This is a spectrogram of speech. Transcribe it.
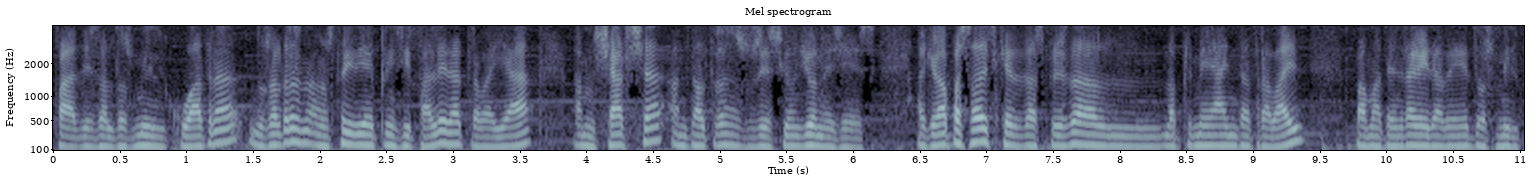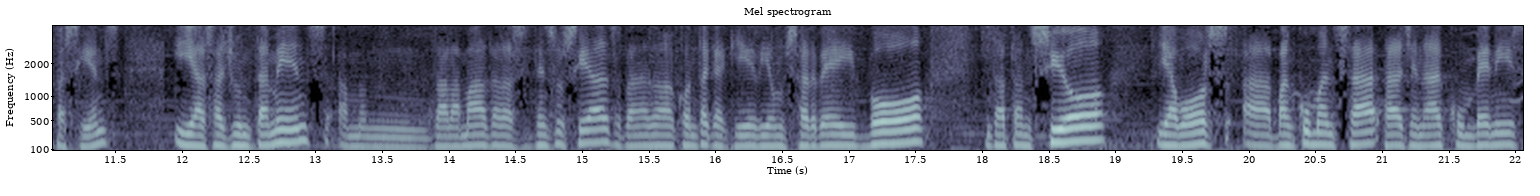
fa des del 2004, nosaltres la nostra idea principal era treballar amb xarxa amb d'altres associacions i ONGs. El que va passar és que després del primer any de treball vam atendre gairebé 2.000 pacients i els ajuntaments, amb, de la mà de les assistents socials, van donar compte que aquí hi havia un servei bo, d'atenció, Llavors eh, van començar a generar convenis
